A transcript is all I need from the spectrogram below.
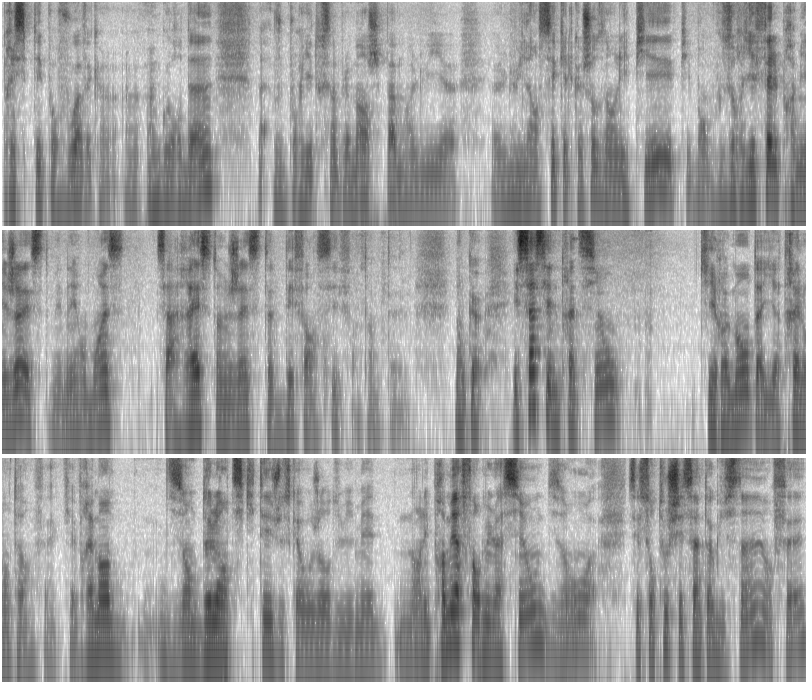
précipiter pour vous avec un, gourdin, bah, vous pourriez tout simplement, je ne sais pas moi, lui, euh, lui lancer quelque chose dans les pieds, et puis bon, vous auriez fait le premier geste, mais néanmoins, ça reste un geste défensif en tant que tel. Donc, euh, et ça, c'est une tradition qui remonte à il y a très longtemps, en fait, qui est vraiment, disons, de l'Antiquité jusqu'à aujourd'hui. Mais dans les premières formulations, disons, c'est surtout chez Saint Augustin, en fait.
